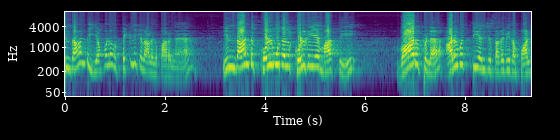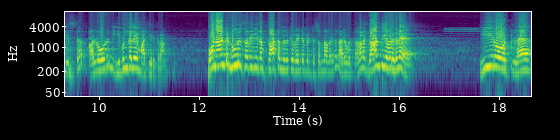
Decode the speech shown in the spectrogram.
இந்த ஆண்டு எவ்வளவு டெக்னிக்கல் ஆளுங்க பாருங்க. இந்த ஆண்டு கொள்முதல் கொள்கையை மாத்தி வார்ப்புல அறுபத்தி அஞ்சு சதவீதம் பாலிஸ்டர் அலோடுன்னு இவங்களே மாத்திருக்கிறாங்க போன ஆண்டு நூறு சதவீதம் காட்டன் இருக்க வேண்டும் என்று சொன்னவர்கள் அறுபத்தி அதனால காந்தி அவர்களே ஈரோட்ல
